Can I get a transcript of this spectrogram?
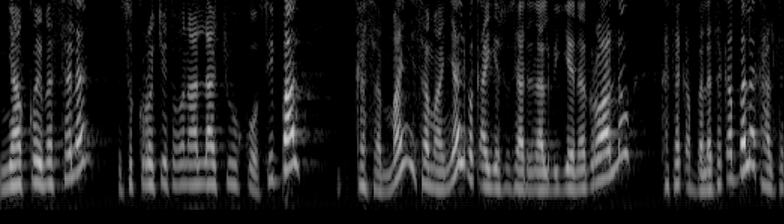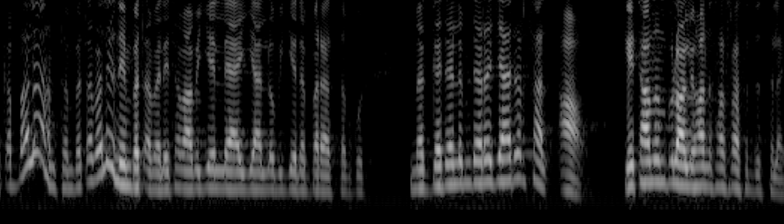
እኛ እኮ የመሰለን ምስክሮቼ ትሆናላችሁ እኮ ሲባል ከሰማኝ ይሰማኛል፣ በቃ ኢየሱስ ያድናል ብዬ ነግረዋለሁ። ከተቀበለ ተቀበለ፣ ካልተቀበለ አንተም በጠበለ እኔም በጠበሌ ተባብዬ እለያያለሁ ብዬ ነበር ያሰብኩት። መገደልም ደረጃ ያደርሳል። አዎ ጌታ ምን ብሏል? ዮሐንስ 16 ላይ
